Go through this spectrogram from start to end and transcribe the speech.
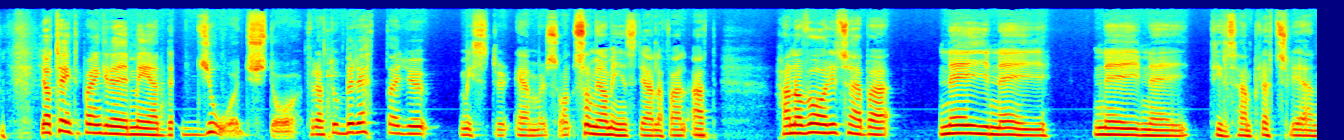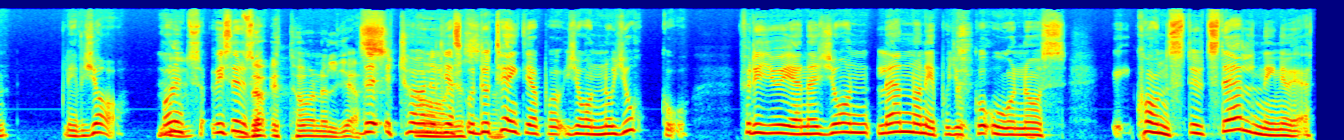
Jag tänkte på en grej med George då. För att då berättar ju Mr Emerson, som jag minns det i alla fall, att Han har varit så här bara nej, nej, nej, nej tills han plötsligen blev ja. Var det Mm. inte så? Visst är det så? The eternal yes. The Eternal Ja, Yes. Och då det. tänkte jag på John och Yoko. För det är ju är när John Lennon är på Yoko Onos eh, konstutställning, ni vet.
